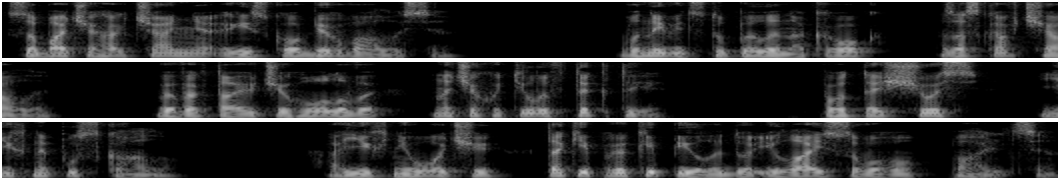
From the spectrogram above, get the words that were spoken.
Собаче гарчання різко обірвалося. Вони відступили на крок, заскавчали, вивертаючи голови, наче хотіли втекти. Проте щось їх не пускало, а їхні очі так і прикипіли до Ілайсового пальця.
